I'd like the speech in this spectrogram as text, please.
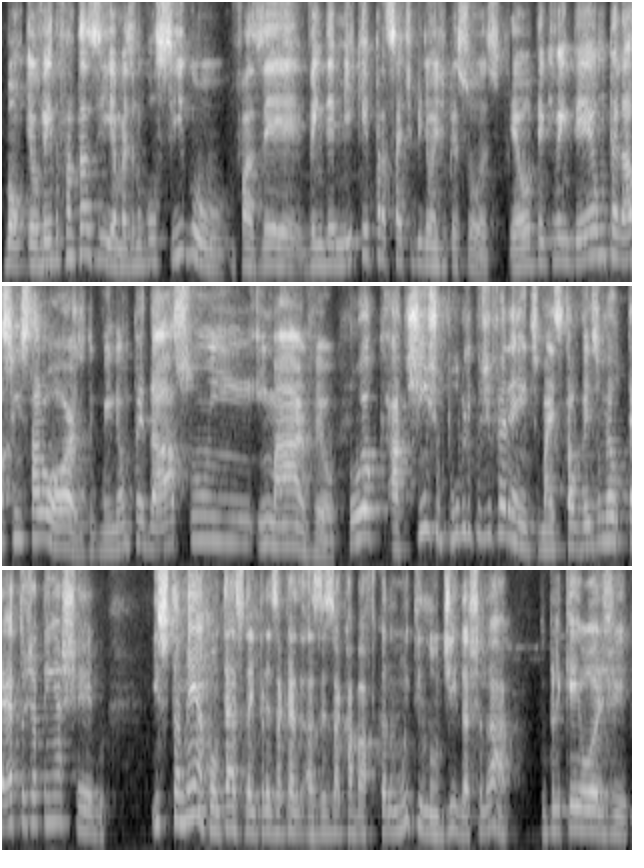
bom, eu vendo fantasia, mas eu não consigo fazer vender Mickey para 7 bilhões de pessoas. Eu tenho que vender um pedaço em Star Wars, eu tenho que vender um pedaço em, em Marvel. Ou eu atinjo públicos diferentes, mas talvez o meu teto já tenha chego. Isso também acontece da empresa às vezes acabar ficando muito iludida, achando, ah, dupliquei hoje,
